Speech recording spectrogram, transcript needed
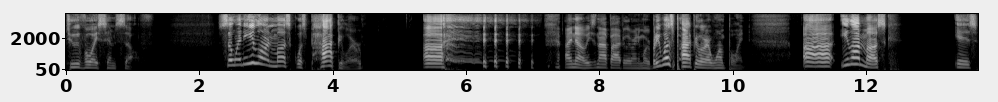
to voice himself. So when Elon Musk was popular, uh, I know he's not popular anymore, but he was popular at one point. Uh, Elon Musk is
